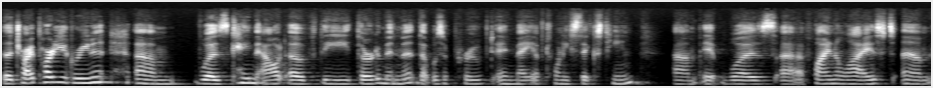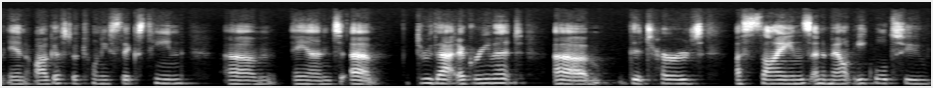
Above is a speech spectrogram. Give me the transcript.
The tri-party agreement um, was, came out of the Third Amendment that was approved in May of 2016. Um, It was uh, finalized um, in August of 2016. um, And um, through that agreement, um, the TIRZ assigns an amount equal to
